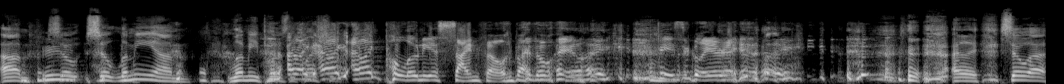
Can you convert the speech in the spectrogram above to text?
Um, so so let me um let me pose. I like, I like I like Polonius Seinfeld, by the way. Like basically, right? Like, I so, uh,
